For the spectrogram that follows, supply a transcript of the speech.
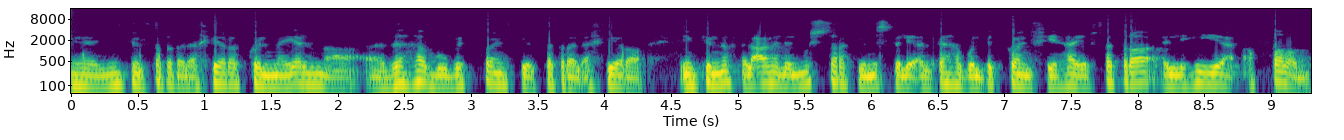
يمكن الفترة الأخيرة كل ما يلمع ذهب وبيتكوين في الفترة الأخيرة. يمكن نفس العامل المشترك بالنسبة للذهب والبيتكوين في هذه الفترة اللي هي الطلب.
